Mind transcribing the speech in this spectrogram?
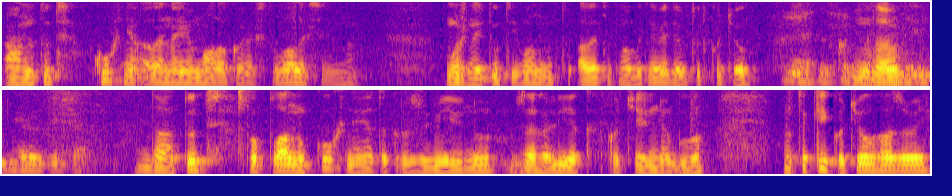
А, ну тут кухня, але нею мало користувалися. Можна і тут, і ванну, але тут, мабуть, не видав, тут котел. Ні, тут котел Да. не, не. Да, тут по плану кухня, я так розумію, ну взагалі як котельня була. Отакий котел газовий,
